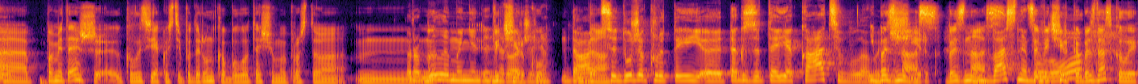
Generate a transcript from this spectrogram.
А, пам'ятаєш, колись в якості подарунка було те, що ми просто м, робили ну, мені день вечірку. народження. Да, Да. Це дуже крутий. е, Так за те, яка це була І без нас, без нас. Вас не Це було. вечірка без нас, коли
